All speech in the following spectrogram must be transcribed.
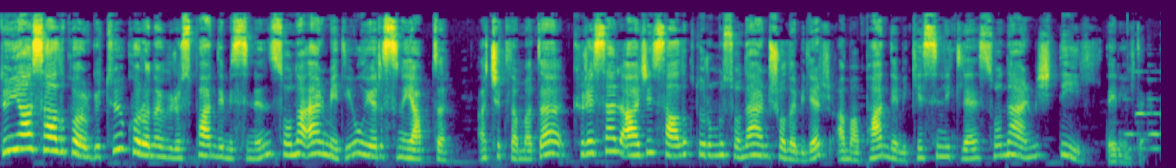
Dünya Sağlık Örgütü koronavirüs pandemisinin sona ermediği uyarısını yaptı. Açıklamada küresel acil sağlık durumu sona ermiş olabilir ama pandemi kesinlikle sona ermiş değil denildi.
